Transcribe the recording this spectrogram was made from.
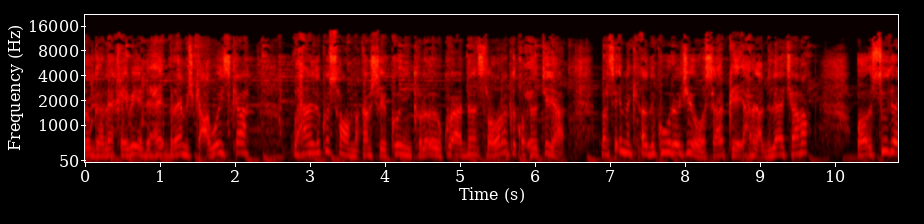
soo gaarnay qaybihii dhexe barnaamijka caweyska waxaan idinku soo maqan sheekooyin kale oo ku aadan isla wararka qaxootiga. Balse iminkaan idinku wareejiyo saaxiibkay axmed cabdulaahi jaamac oo istuudiya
